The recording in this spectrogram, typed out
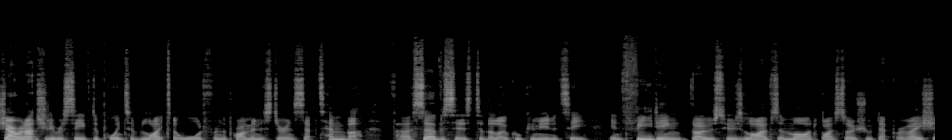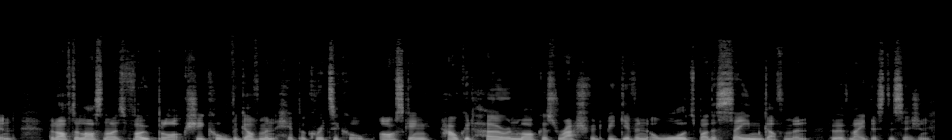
Sharon actually received a Point of Light award from the Prime Minister in September for her services to the local community in feeding those whose lives are marred by social deprivation. But after last night's vote block, she called the government hypocritical, asking how could her and Marcus Rashford be given awards by the same government who have made this decision?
